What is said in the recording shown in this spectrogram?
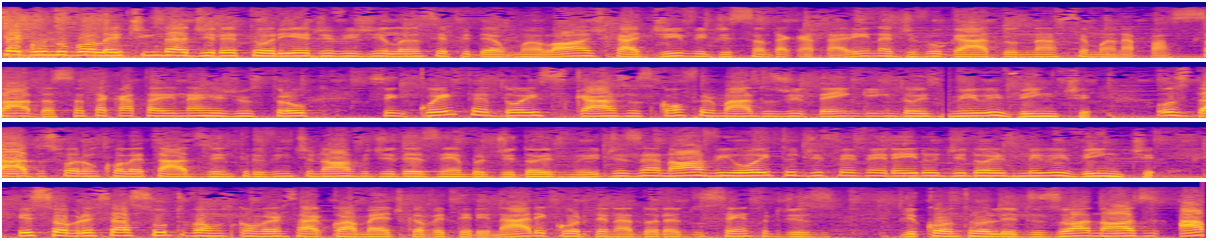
Segundo o boletim da Diretoria de Vigilância Epidemiológica, a DIV de Santa Catarina, divulgado na semana passada, Santa Catarina registrou 52 casos confirmados de dengue em 2020. Os dados foram coletados entre 29 de dezembro de 2019 e 8 de fevereiro de 2020. E sobre esse assunto, vamos conversar com a médica veterinária e coordenadora do Centro de, de Controle de Zoonoses, a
